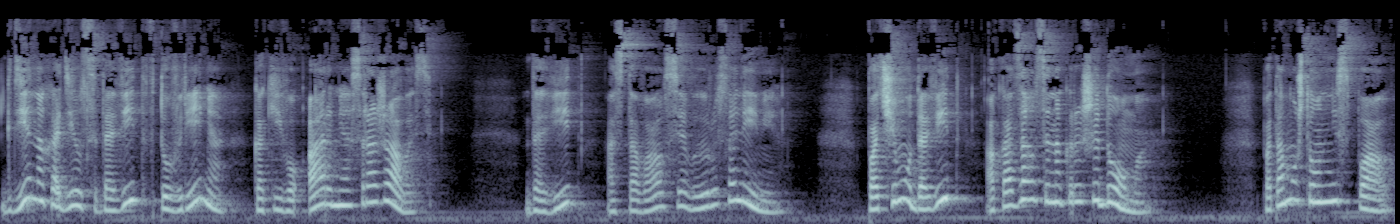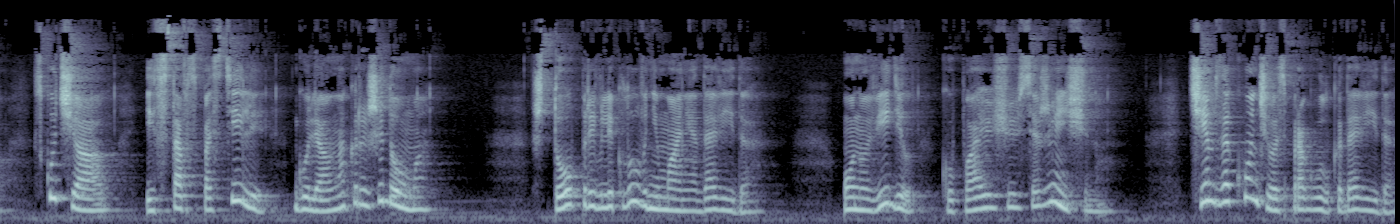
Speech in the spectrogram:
где находился Давид в то время, как его армия сражалась? Давид оставался в Иерусалиме. Почему Давид оказался на крыше дома? Потому что он не спал, скучал и, встав с постели, гулял на крыше дома. Что привлекло внимание Давида? Он увидел купающуюся женщину. Чем закончилась прогулка Давида?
